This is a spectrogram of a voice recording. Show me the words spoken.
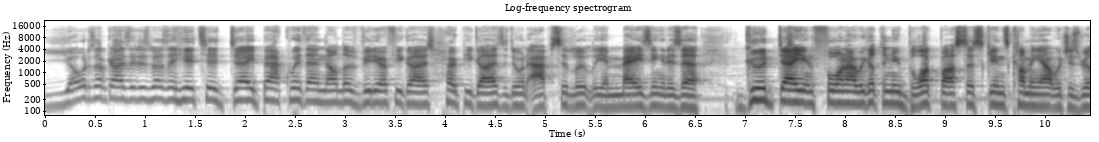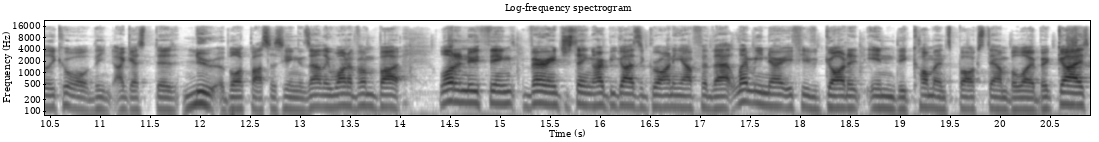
Yo, what is up guys? It is Bazzaa here today, back with another video for you guys. Hope you guys are doing absolutely amazing. It is a good day in Fortnite. We got the new Blockbuster skins coming out, which is really cool. The, I guess the new Blockbuster skin is only one of them, but a lot of new things. Very interesting. Hope you guys are grinding out for that. Let me know if you've got it in the comments box down below. But guys,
